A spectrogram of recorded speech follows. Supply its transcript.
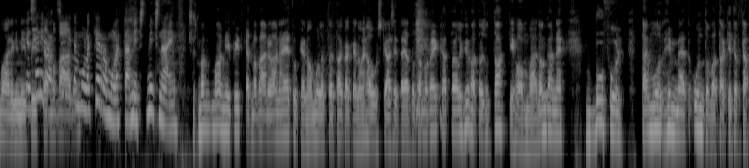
Mä ainakin niin Ja pitkä, selitä, että mä selitä väännän. mulle, kerro mulle tää, miksi, miksi näin. Siis mä, mä oon niin pitkä, että mä väännyn aina etukenoa. Mulle toi takakeno on ihan uusi käsite. Ja tota, mä veikkaan, että toi oli hyvä toi sun takkihomma. Että onkaan ne buffun tai muut himmeet untuvatakit, jotka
